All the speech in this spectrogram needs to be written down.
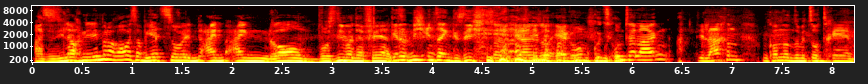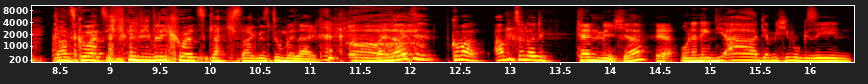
Also sie lachen ihn immer noch aus, aber jetzt so in einem, einen Raum, wo es niemand erfährt. Genau, nicht in sein Gesicht, sondern die haben so hergehoben, kurz Unterlagen, die lachen und kommen dann so mit so Tränen. Ganz kurz, ich will, ich will kurz gleich sagen, es tut mir leid. Weil Leute, guck mal, ab und zu Leute kennen mich, ja? Ja. Und dann denken die, ah, die haben mich irgendwo gesehen.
